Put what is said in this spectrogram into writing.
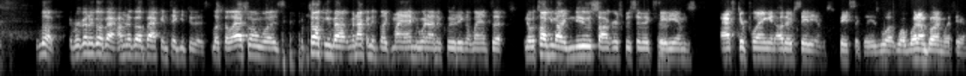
Look, we're gonna go back. I'm gonna go back and take you through this. Look, the last one was we're talking about. We're not gonna like Miami. We're not including Atlanta. You know, we're talking about like new soccer specific sure. stadiums after playing in other stadiums. Basically, is what what, what I'm going with here.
